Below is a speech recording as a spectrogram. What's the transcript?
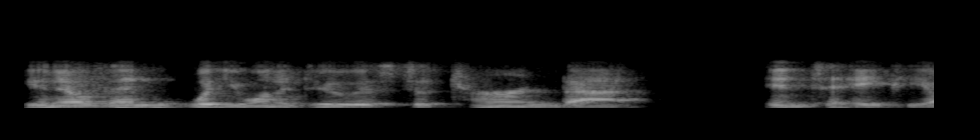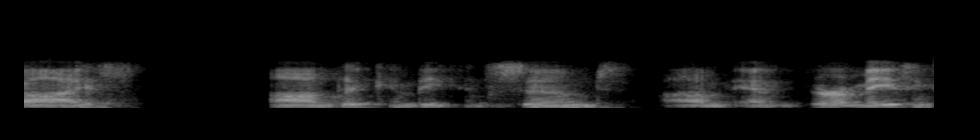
you know, then what you want to do is to turn that into APIs um, that can be consumed. Um, and there are amazing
